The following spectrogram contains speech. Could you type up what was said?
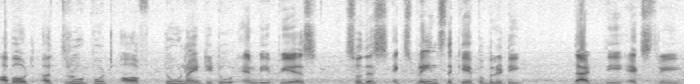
about a throughput of 292 Mbps. So this explains the capability that the X3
